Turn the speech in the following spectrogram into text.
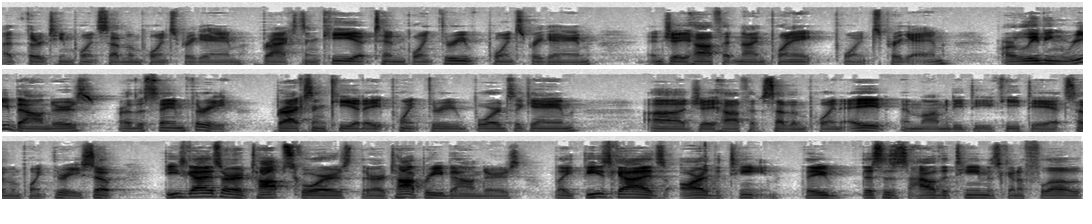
at 13.7 points per game, Braxton Key at 10.3 points per game, and Jay Huff at 9.8 points per game. Our leading rebounders are the same three. Braxton Key at 8.3 boards a game, uh, Jay Huff at 7.8, and Mamadi Diakite at 7.3. So these guys are our top scorers. They're our top rebounders. Like these guys are the team. They this is how the team is going to flow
